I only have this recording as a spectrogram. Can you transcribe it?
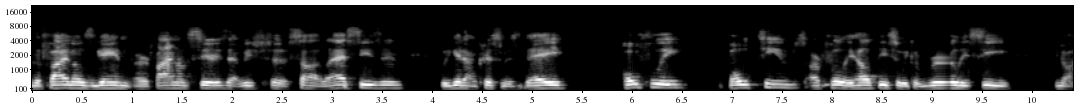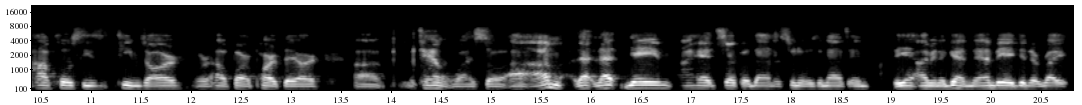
The finals game or finals series that we should have saw last season, we get on Christmas Day. Hopefully, both teams are fully healthy so we could really see, you know, how close these teams are or how far apart they are uh, talent wise. So I, I'm that that game I had circled down as soon as it was announced. And the I mean, again, the NBA did it right.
